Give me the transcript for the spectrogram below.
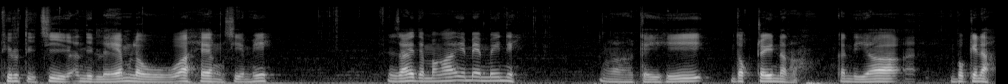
thiếu tự chi anh này lém lâu á, hèn xiêm hi dai đầm ngay em em này nè à cái hi doctrine nào cái này á bốc cái nào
